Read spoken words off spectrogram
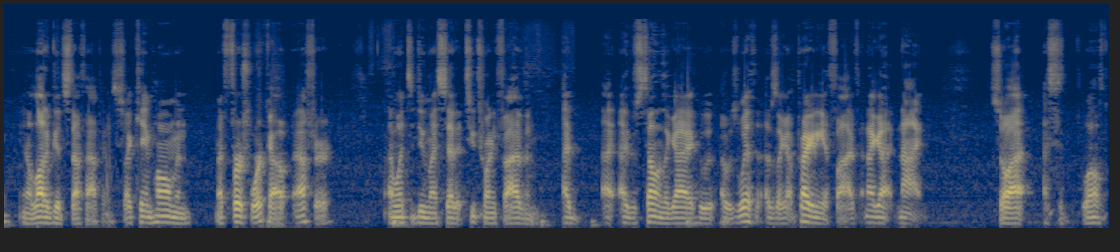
you know a lot of good stuff happens. So I came home and my first workout after I went to do my set at 225 and I I, I was telling the guy who I was with, I was like, I'm probably gonna get five, and I got nine. So I, I said, well,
